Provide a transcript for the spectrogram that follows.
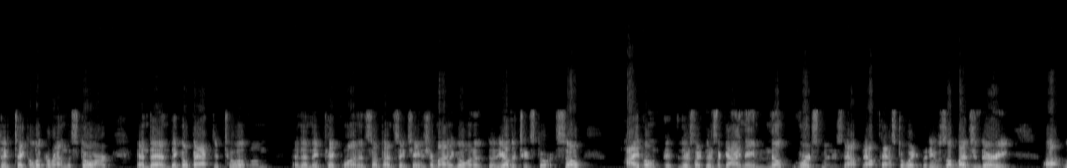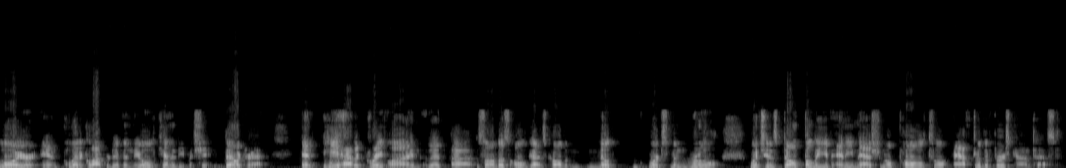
to take a look around the store, and then they go back to two of them, and then they pick one, and sometimes they change their mind and go one to the other two stores. So I don't. There's a there's a guy named Milt Gwirtzman who's now now passed away, but he was a legendary uh, lawyer and political operative in the old Kennedy machine, Democrat, and he had a great line that uh, some of us old guys call the Milt Gwirtzman rule, which is don't believe any national poll till after the first contest.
